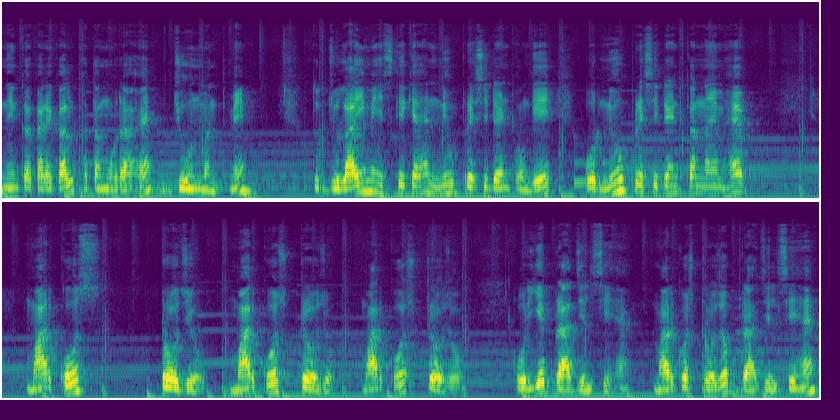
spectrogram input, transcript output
इनका कार्यकाल खत्म हो रहा है जून मंथ में। तो जुलाई में इसके क्या है न्यू प्रेसिडेंट होंगे और न्यू प्रेसिडेंट का नाम है Marcos Troyjo Marcos Troyjo Marcos Troyjo. और ये ब्राज़ील से हैं, मार्कोस ट्रोजो ब्राज़ील से हैं,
